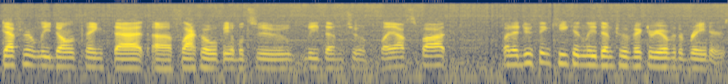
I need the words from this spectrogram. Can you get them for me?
definitely don't think that uh, Flacco will be able to lead them to a playoff spot, but I do think he can lead them to a victory over the Raiders.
